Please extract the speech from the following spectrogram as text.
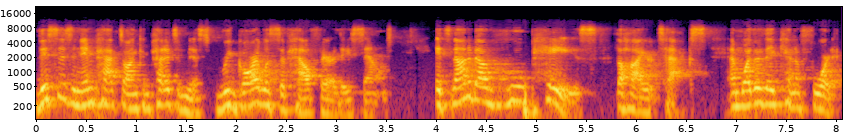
This is an impact on competitiveness, regardless of how fair they sound. It's not about who pays the higher tax and whether they can afford it.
